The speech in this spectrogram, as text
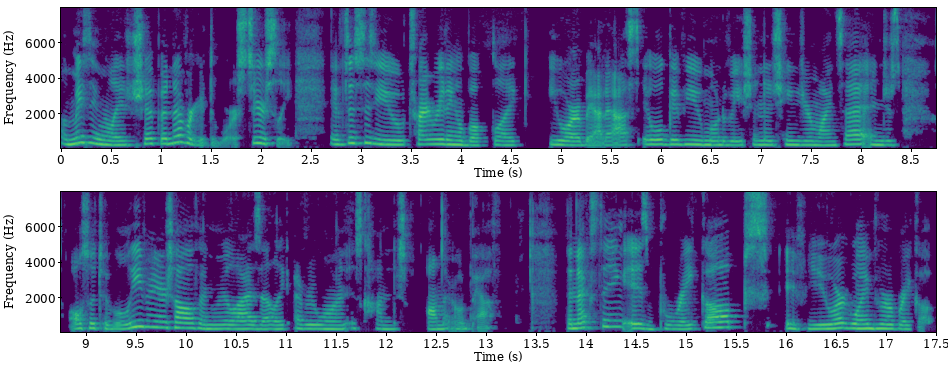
amazing relationship and never get divorced. Seriously. If this is you, try reading a book like You Are a Badass. It will give you motivation to change your mindset and just also to believe in yourself and realize that like everyone is kind of just on their own path. The next thing is breakups. If you are going through a breakup,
